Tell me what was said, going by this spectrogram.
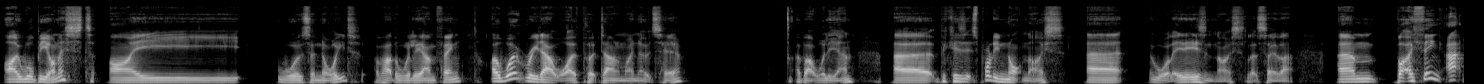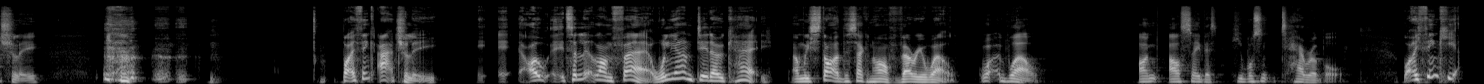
I will be honest, I was annoyed about the Willian thing. I won't read out what I've put down in my notes here about Willian uh, because it's probably not nice. Uh, well, it isn't nice. Let's say that. Um, but I think actually, but I think actually, it, it- oh, it's a little unfair. Willian did okay, and we started the second half very well. Well, well I'm, I'll say this: he wasn't terrible. But I think he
